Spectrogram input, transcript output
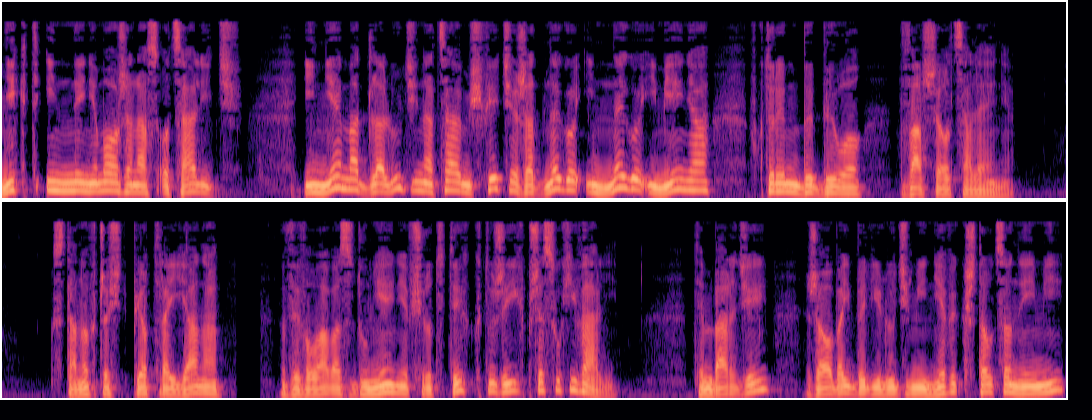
Nikt inny nie może nas ocalić i nie ma dla ludzi na całym świecie żadnego innego imienia, w którym by było wasze ocalenie. Stanowczość Piotra i Jana wywołała zdumienie wśród tych, którzy ich przesłuchiwali. Tym bardziej, że obaj byli ludźmi niewykształconymi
